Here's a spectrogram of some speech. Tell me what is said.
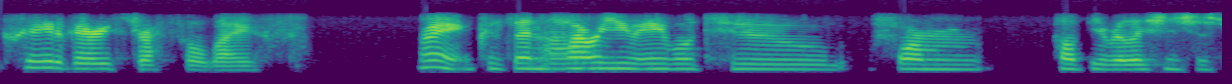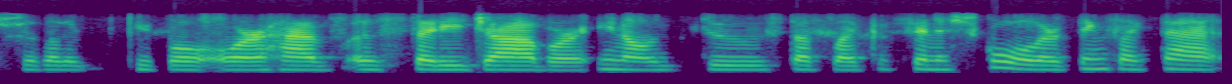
create a very stressful life. Right, because then um, how are um you able to form healthy relationships with other people or have a steady job or, you know, do stuff like finish school or things like that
